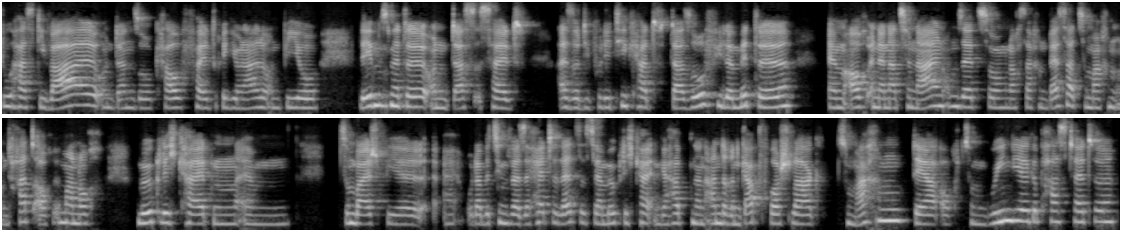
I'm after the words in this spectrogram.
du hast die Wahl und dann so kauf halt regionale und Bio-Lebensmittel. Und das ist halt, also die Politik hat da so viele Mittel, ähm, auch in der nationalen Umsetzung noch Sachen besser zu machen und hat auch immer noch Möglichkeiten, ähm, zum Beispiel äh, oder beziehungsweise hätte letztes Jahr Möglichkeiten gehabt, einen anderen GAP-Vorschlag zu machen, der auch zum Green Deal gepasst hätte.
